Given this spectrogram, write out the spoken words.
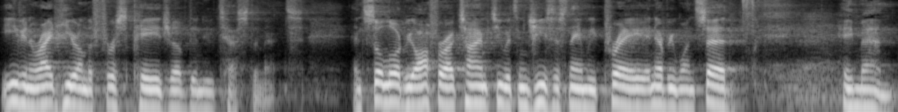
even right here on the first page of the New Testament. And so, Lord, we offer our time to you. It's in Jesus' name we pray. And everyone said, Amen. Amen.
